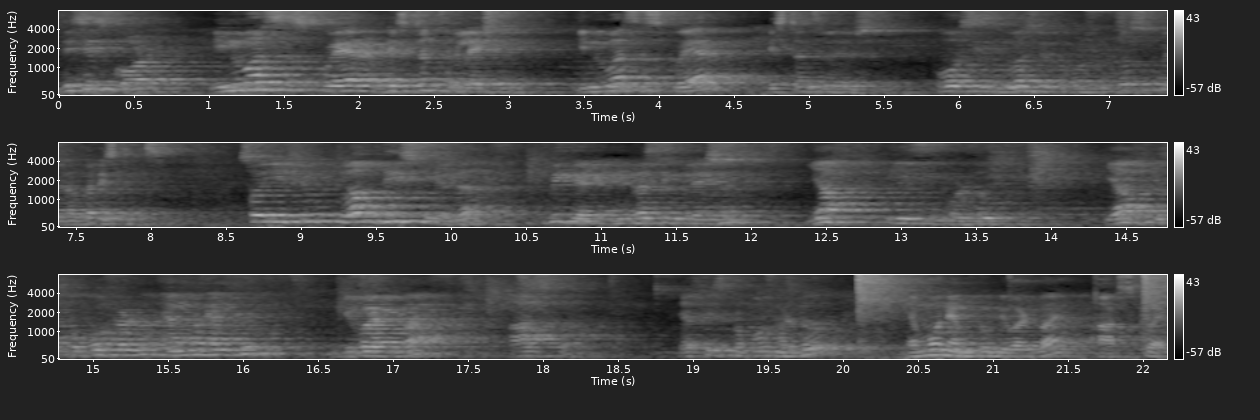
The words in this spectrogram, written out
This is called inverse square distance relation. Inverse square distance relation. Force is inversely proportional to square of the distance. So if you club these together, we get interesting relation. F is equal to F is proportional to M1 M2 divided by R square. F is proportional to M1 M2 divided by R square.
